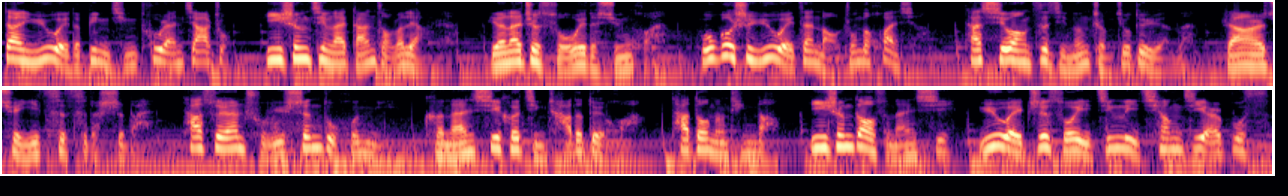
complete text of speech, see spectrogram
但鱼尾的病情突然加重，医生进来赶走了两人。原来这所谓的循环不过是鱼尾在脑中的幻想，他希望自己能拯救队员们，然而却一次次的失败。他虽然处于深度昏迷，可南希和警察的对话他都能听到。医生告诉南希，于伟之所以经历枪击而不死，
